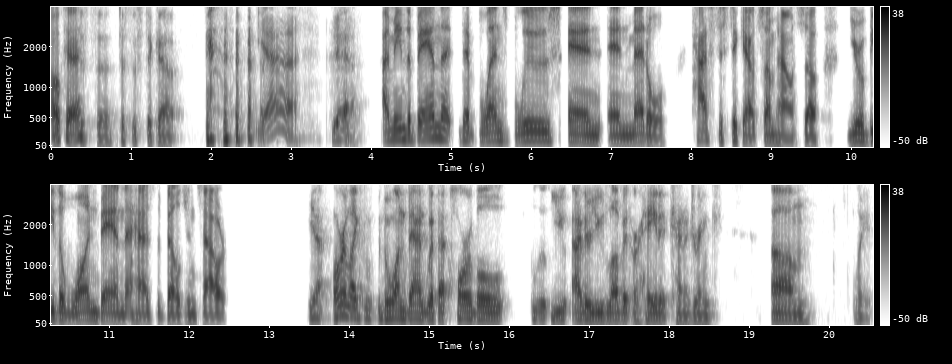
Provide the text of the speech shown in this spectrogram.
Okay. just to just to stick out. yeah. yeah. I mean, the band that that blends blues and and metal has to stick out somehow. So you'll be the one band that has the Belgian sour. Yeah, or like the one band with that horrible you either you love it or hate it kind of drink. Um wait.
